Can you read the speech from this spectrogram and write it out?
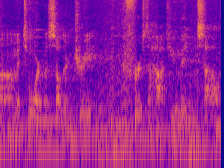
Um, it's more of a southern tree, prefers the hot, humid south.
